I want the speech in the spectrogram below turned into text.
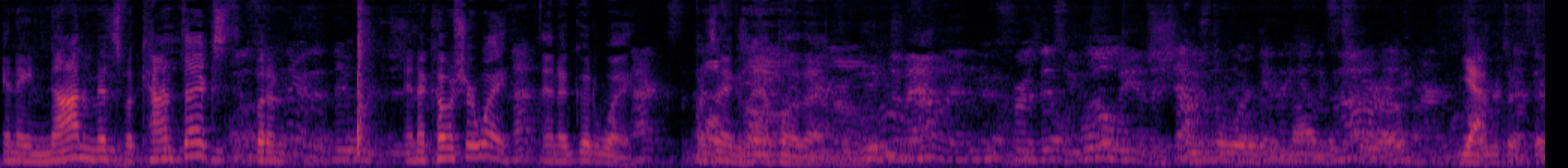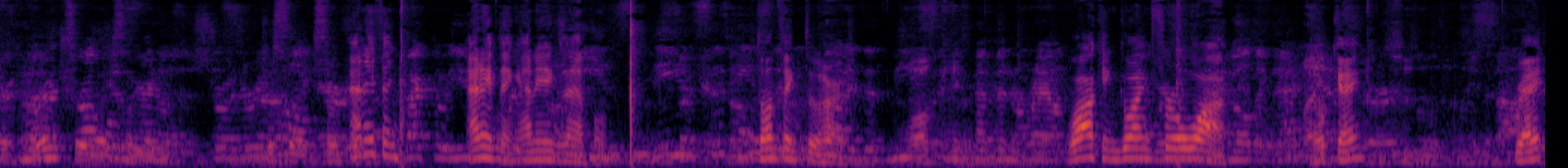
in a non-mitzvah context, but in, in a kosher way, in a good way. What's an example of that? Yeah. Anything, anything, any example. Don't think too hard. Walking. Walking, going for a walk. Okay, great.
